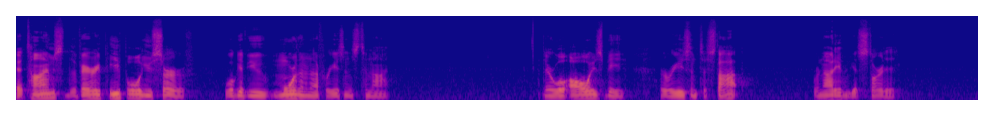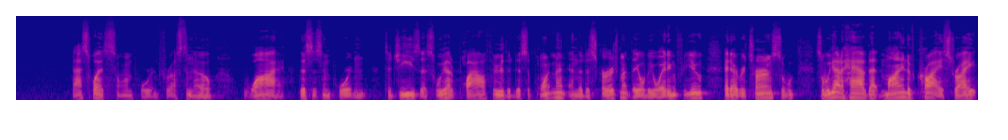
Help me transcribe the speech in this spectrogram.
At times, the very people you serve will give you more than enough reasons to not. There will always be a reason to stop or not even get started. That's why it's so important for us to know why this is important to Jesus. We got to plow through the disappointment and the discouragement. They will be waiting for you at every turn. So, so we got to have that mind of Christ, right?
